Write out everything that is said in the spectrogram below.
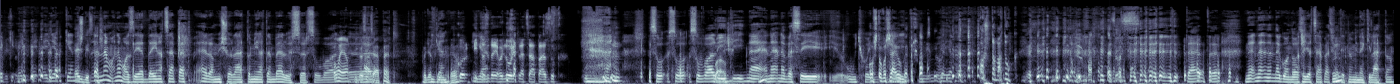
Egyébként, egy, egy, egyébként Egy biztos. nem, nem azért, de én a cápát erre a műsor láttam életemben először, szóval... Olyan? ö, Igaz a cápát? Vagy a Igen. film? Ja. Akkor itt Igen. az ideje, hogy Lórit lecápázzuk. Szó, szó, szóval Wow. így, így ne, ne, ne beszélj úgy, hogy... Ostobaságokat. hogy így- hogy- Ostobatuk! Tehát ö, ne, ne, ne, ne gondold, hogy a cápát feltétlenül mindenki látta.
